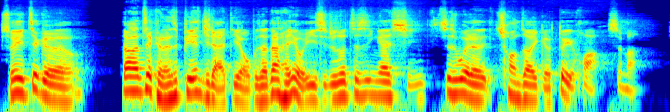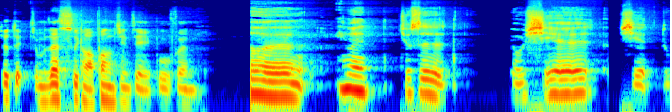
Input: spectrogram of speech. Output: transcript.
所以这个当然这可能是编辑来的，我不知道，但很有意思，就是说这是应该行，这是为了创造一个对话，是吗？就对，怎么在思考放进这一部分？呃，因为就是。有些写读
